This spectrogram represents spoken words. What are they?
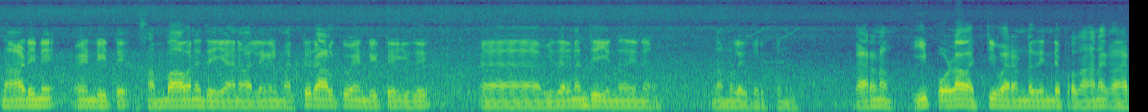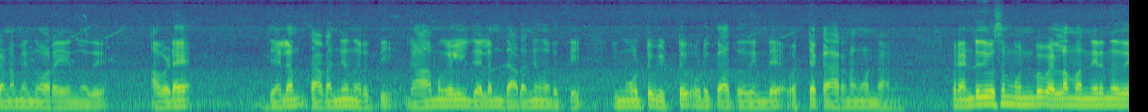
നാടിന് വേണ്ടിയിട്ട് സംഭാവന ചെയ്യാനോ അല്ലെങ്കിൽ മറ്റൊരാൾക്ക് വേണ്ടിയിട്ട് ഇത് വിതരണം ചെയ്യുന്നതിന് നമ്മൾ എതിർക്കുന്നു. കാരണം ഈ പുഴ വറ്റി വരേണ്ടതിന്റെ പ്രധാന കാരണം എന്ന് പറയുന്നത് അവിടെ ജലം തടഞ്ഞു നിർത്തി ഡാമുകളിൽ ജലം തടഞ്ഞു നിർത്തി ഇങ്ങോട്ട് വിട്ടു കൊടുക്കാത്തതിന്റെ ഒറ്റ കാരണം കൊണ്ടാണ്. ഇപ്പോൾ രണ്ട് ദിവസം മുൻപ് വെള്ളം വന്നിരുന്നത്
